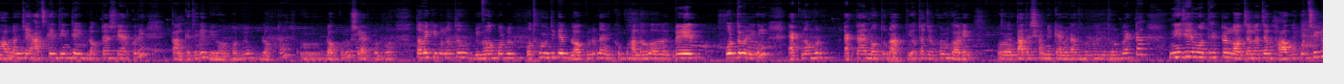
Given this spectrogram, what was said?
ভাবলাম যে আজকের দিনটা এই ব্লগটা শেয়ার করে কালকে থেকে বিবাহ পর্বের ব্লগটা ব্লগগুলো শেয়ার করব। তবে কি বলতো, বিবাহ পর্বের প্রথম দিকের ব্লগগুলো না আমি খুব ভালোভাবে করতে পারিনি। এক নম্বর একটা নতুন আত্মীয়তা যখন করে তাদের সামনে ক্যামেরা ধরবো এই ধরবো, একটা নিজের মধ্যে একটা লজ্জা লজ্জা ভাবও করছিল।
